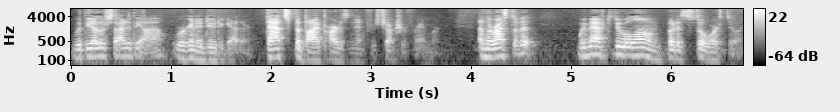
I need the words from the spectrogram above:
with the other side of the aisle, we're going to do together. That's the bipartisan infrastructure framework. And the rest of it, we may have to do alone, but it's still worth doing.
